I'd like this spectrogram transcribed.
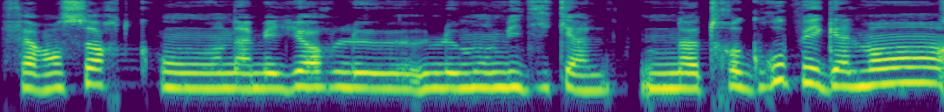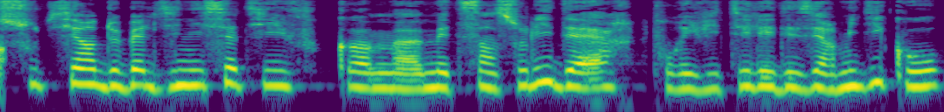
faire en sorte qu'on améliore le, le monde médical. Notre groupe également soutient de belles initiatives comme euh, Médecins solidaires pour éviter les déserts médicaux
